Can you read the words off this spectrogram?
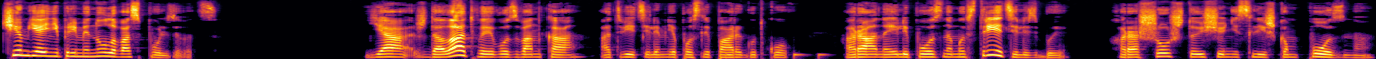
чем я и не применула воспользоваться. «Я ждала твоего звонка», — ответили мне после пары гудков. Рано или поздно мы встретились бы. Хорошо, что еще не слишком поздно.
